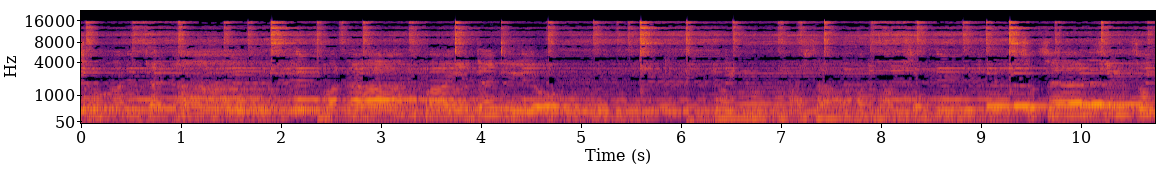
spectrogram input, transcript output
สวนใจข้าฝันหาไปใจนิยมธรรมศาสตร์นำสมสุดแสนสิ้นสม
